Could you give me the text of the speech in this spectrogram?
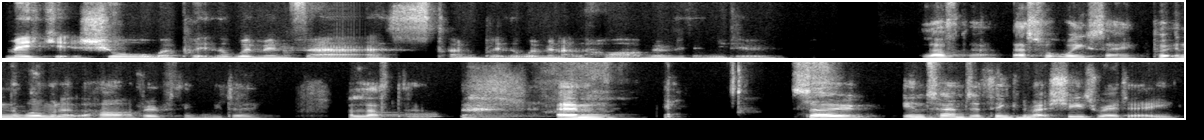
make it sure we're putting the women first and putting the women at the heart of everything we do. Love that. That's what we say putting the woman at the heart of everything we do. I love that. Um so in terms of thinking about she's ready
